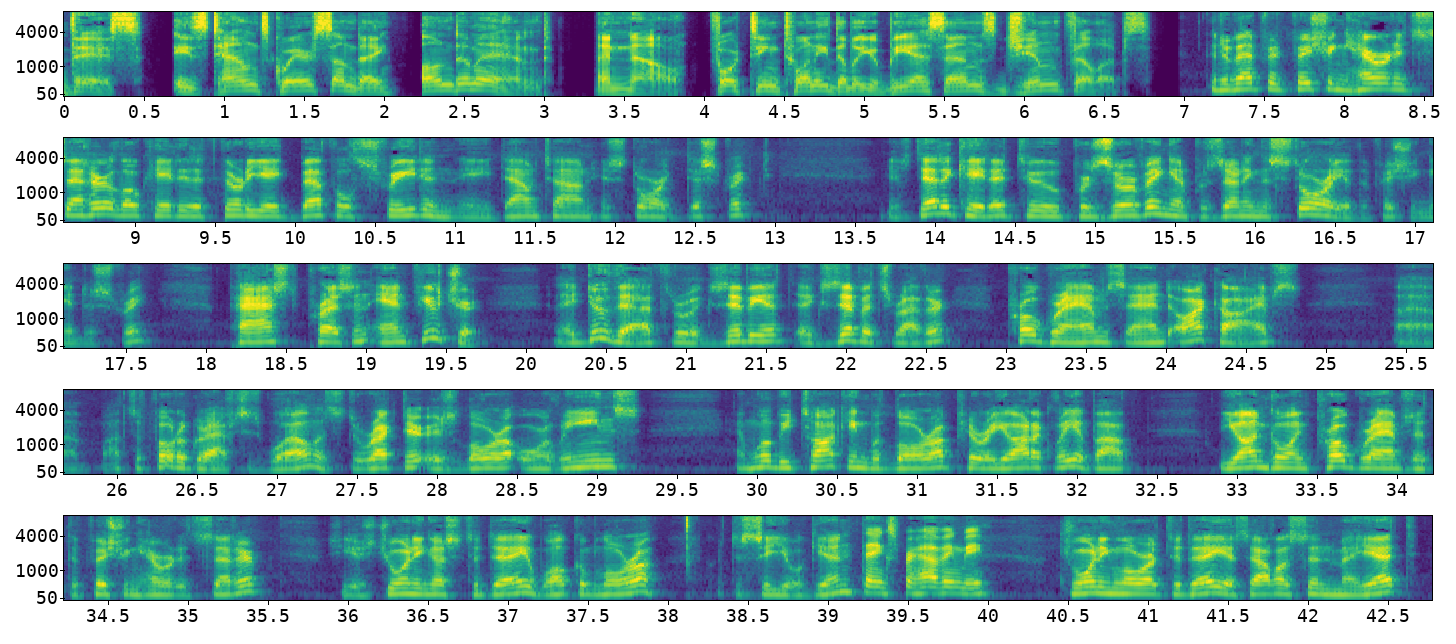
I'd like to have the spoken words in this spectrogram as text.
This is Town Square Sunday on demand. And now, 1420 WBSM's Jim Phillips. The New Bedford Fishing Heritage Center, located at 38 Bethel Street in the downtown historic district, is dedicated to preserving and presenting the story of the fishing industry, past, present, and future. And they do that through exhibit, exhibits, rather, programs, and archives. Uh, lots of photographs as well. Its director is Laura Orleans and we'll be talking with Laura periodically about the ongoing programs at the Fishing Heritage Center. She is joining us today. Welcome, Laura. Good to see you again. Thanks for having me. Joining Laura today is Allison Mayette.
